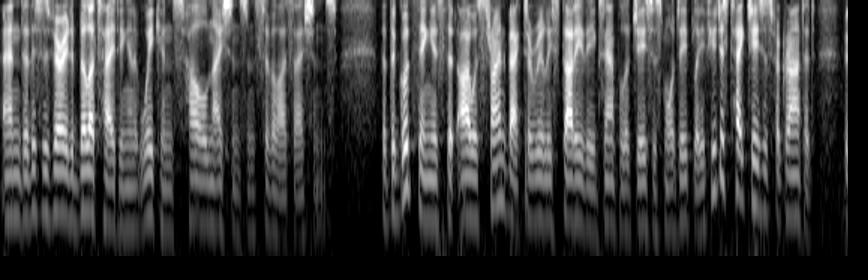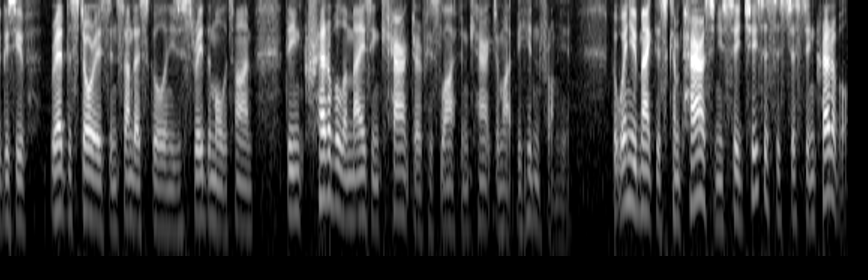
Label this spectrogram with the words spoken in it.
And uh, this is very debilitating and it weakens whole nations and civilizations. But the good thing is that I was thrown back to really study the example of Jesus more deeply. If you just take Jesus for granted because you've read the stories in Sunday school and you just read them all the time, the incredible, amazing character of his life and character might be hidden from you. But when you make this comparison, you see Jesus is just incredible.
